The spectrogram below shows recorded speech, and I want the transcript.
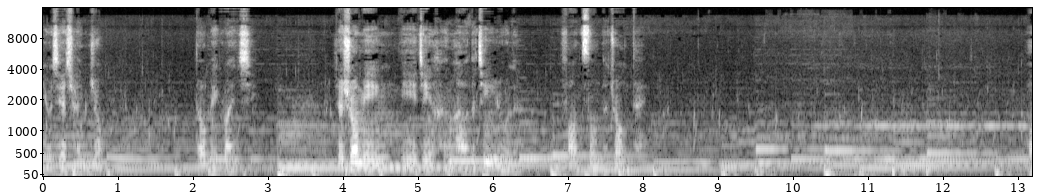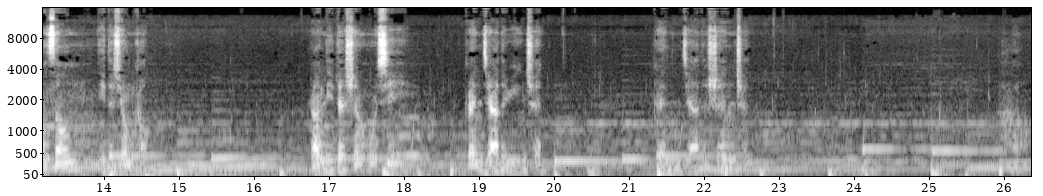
有些沉重，都没关系。这说明你已经很好的进入了放松的状态。放松你的胸口，让你的深呼吸更加的匀称，更加的深沉。好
